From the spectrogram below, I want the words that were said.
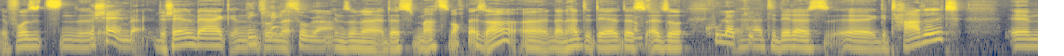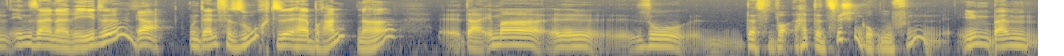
der Vorsitzende. Der Schellenberg. Der Schellenberg in Den so einer, sogar. in so einer, das macht es noch besser. Äh, dann hatte der das, also, Cooler typ. hatte der das äh, getadelt ähm, in seiner Rede. Ja. Und dann versuchte Herr Brandner da immer äh, so, das hat dazwischen gerufen, ihm beim,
